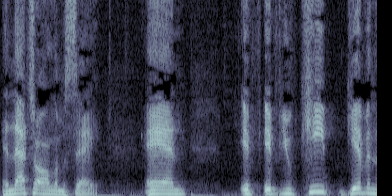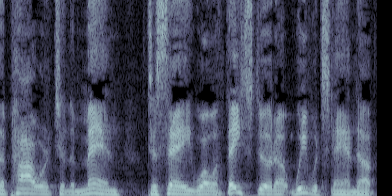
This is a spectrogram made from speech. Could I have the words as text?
And that's all I'm saying. And if if you keep giving the power to the men to say, well, if they stood up, we would stand up,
